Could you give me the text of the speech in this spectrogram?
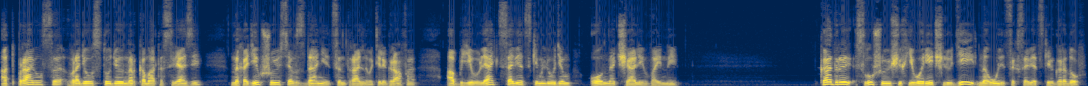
отправился в радиостудию Наркомата связи, находившуюся в здании Центрального телеграфа, объявлять советским людям о начале войны. Кадры слушающих его речь людей на улицах советских городов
